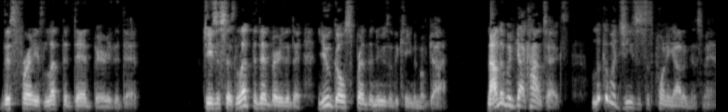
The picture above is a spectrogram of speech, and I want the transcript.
this phrase, let the dead bury the dead. Jesus says, Let the dead bury the dead. You go spread the news of the kingdom of God. Now that we've got context, look at what Jesus is pointing out in this man.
